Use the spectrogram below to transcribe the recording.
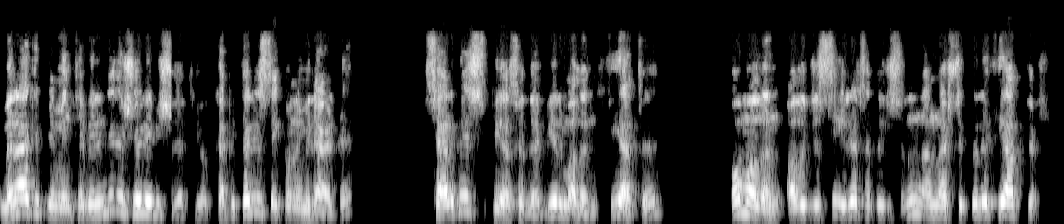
Merak etmemin temelinde de şöyle bir şey atıyor. Kapitalist ekonomilerde serbest piyasada bir malın fiyatı o malın alıcısı ile satıcısının anlaştıkları fiyattır.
